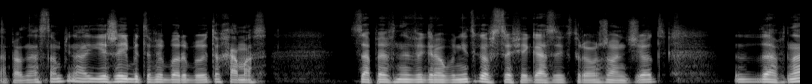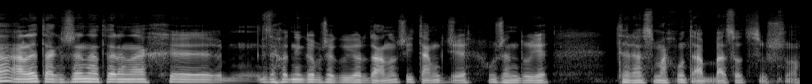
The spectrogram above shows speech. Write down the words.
naprawdę nastąpi, no ale jeżeli by te wybory były, to Hamas zapewne wygrałby nie tylko w strefie gazy, którą rządzi od dawna, ale także na terenach y, zachodniego brzegu Jordanu, czyli tam, gdzie urzęduje teraz Mahmoud Abbas od już no,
